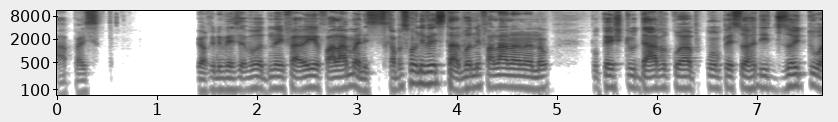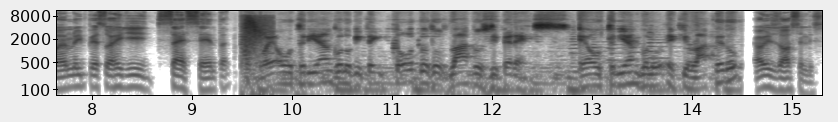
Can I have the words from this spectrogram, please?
Rapaz, pior que universidade, vou nem fa- eu ia falar, mano, esses cabos são universitários, vou nem falar nada não, porque eu estudava com, a- com pessoas de 18 anos e pessoas de 60. É o triângulo que tem todos os lados diferentes. É o triângulo equilátero. É o isósceles.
